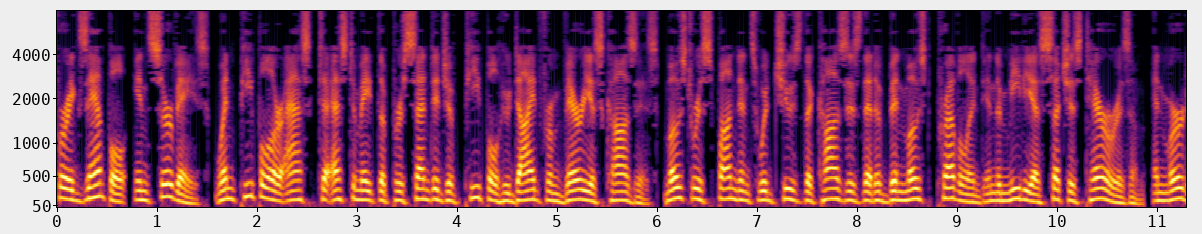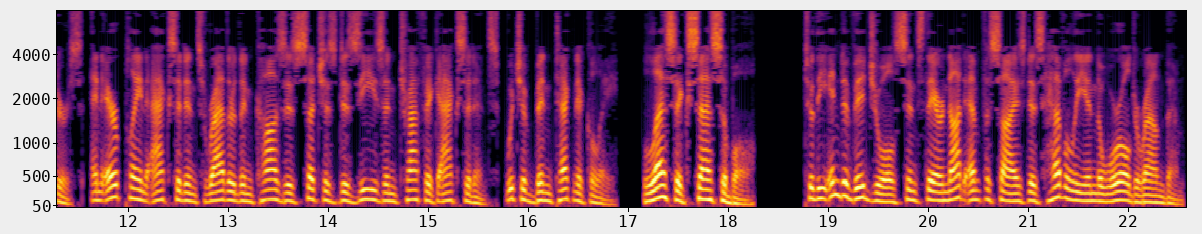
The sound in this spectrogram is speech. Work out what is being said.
For example, in surveys, when people are asked to estimate the percentage of people who died from various causes, most respondents would choose the causes that have been most prevalent in the media such as terrorism, and murders, and airplane accidents rather than causes such as disease and traffic accidents, which have been technically less accessible to the individual since they are not emphasized as heavily in the world around them.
